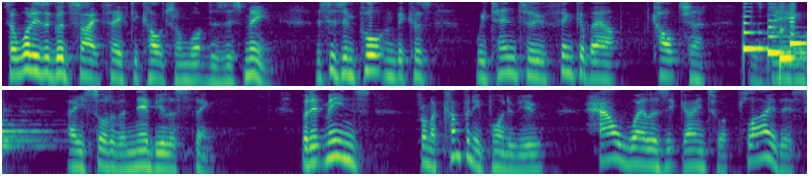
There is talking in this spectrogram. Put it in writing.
So what is a good site safety culture and what does this mean? This is important because we tend to think about culture as being a sort of a nebulous thing. But it means from a company point of view, how well is it going to apply this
